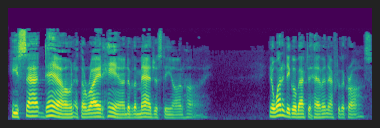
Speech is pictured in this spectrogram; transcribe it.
he sat down at the right hand of the majesty on high. You know, why did he go back to heaven after the cross?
